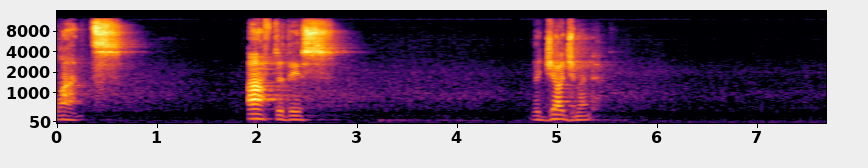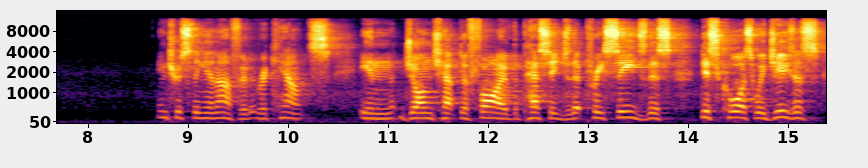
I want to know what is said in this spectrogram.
once. After this, the judgment. Interesting enough, it recounts in John chapter 5 the passage that precedes this discourse where Jesus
